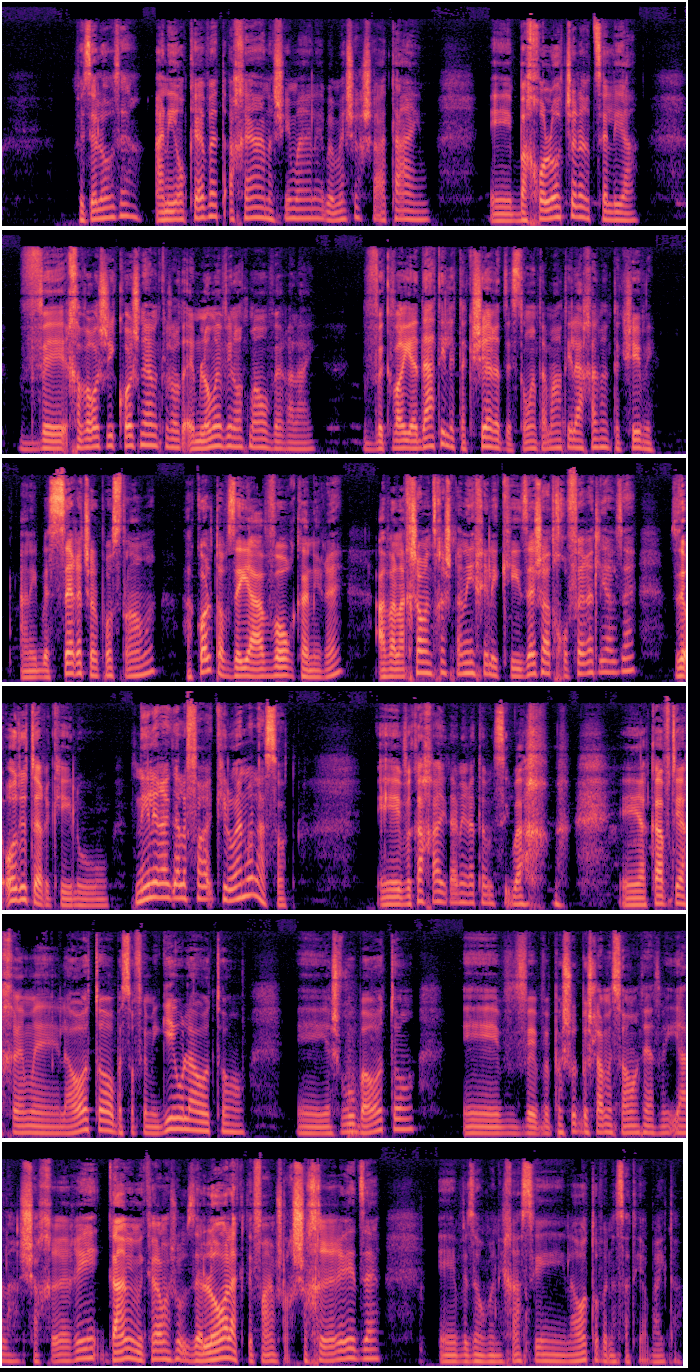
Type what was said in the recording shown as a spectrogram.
וזה לא עוזר. אני עוקבת אחרי האנשים האלה במשך שעתיים, אה, בחולות של הרצליה, וחברות שלי כל שניה מתקשרות, הן לא מבינות מה עובר עליי, וכבר ידעתי לתקשר את זה, זאת אומרת, אמרתי לאחת מהן, תקשיבי, אני בסרט של פוסט טראומה, הכל טוב, זה יעבור כנראה, אבל עכשיו אני צריכה שתניחי לי, כי זה שאת חופרת לי על זה, זה עוד יותר כאילו, תני לי רגע לפרק, כאילו אין מה לעשות. אה, וככה הייתה נראית המסיבה. אה, עקבתי אחריהם אה, לאוטו, בסוף הם הגיעו לאוטו, ישבו באוטו, ו- ופשוט בשלב מסוים אמרתי לעצמי, יאללה, שחררי, גם אם יקרה משהו, זה לא על הכתפיים שלך, שחררי את זה, וזהו, ונכנסתי לאוטו ונסעתי הביתה.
